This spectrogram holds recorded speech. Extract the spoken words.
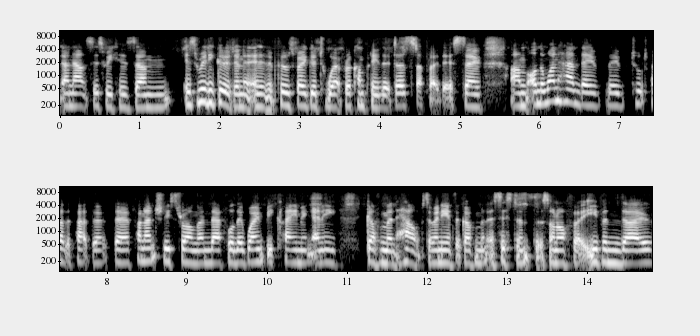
announced this week is um, is really good, and it, and it, feels very good to work for a company that does stuff like this. So, um, on the one hand, they've they've talked about the fact that they're financially strong, and therefore they won't be claiming any government help, so any of the government assistance that's on offer, even though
